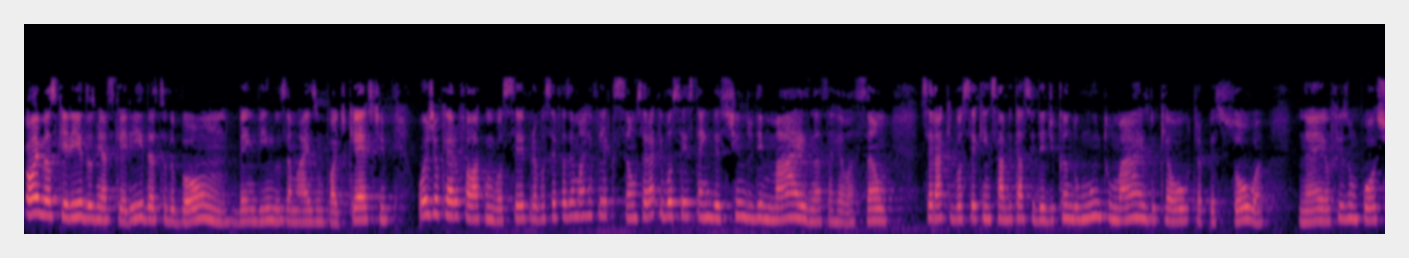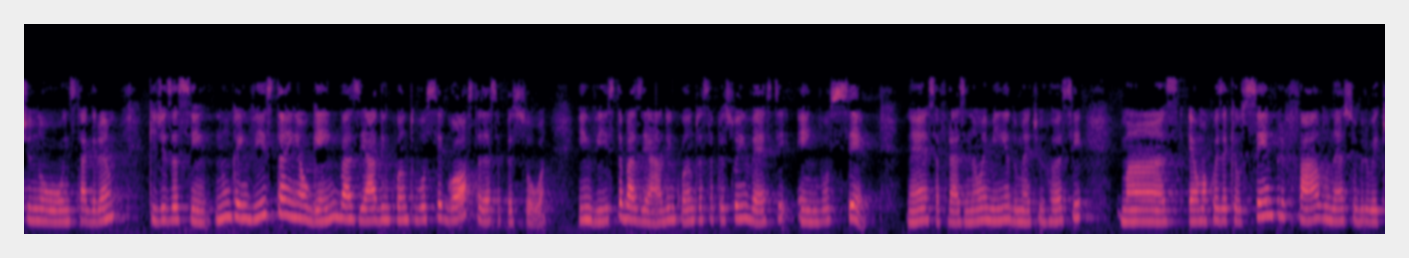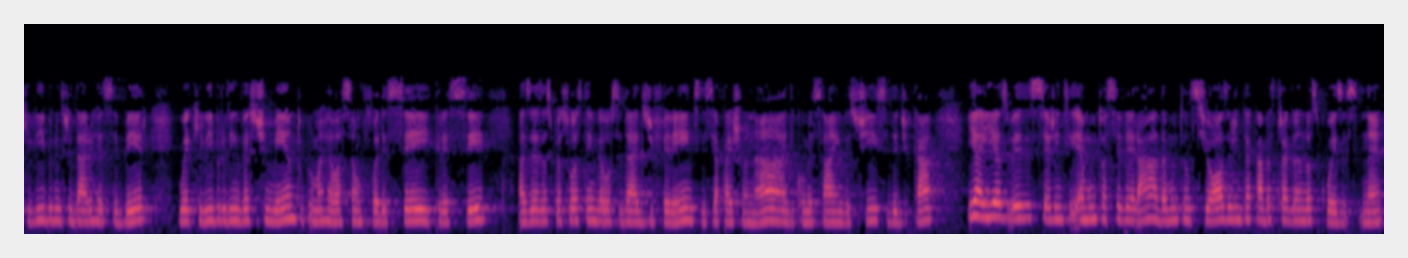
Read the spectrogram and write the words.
Oi, meus queridos, minhas queridas, tudo bom? Bem-vindos a mais um podcast. Hoje eu quero falar com você para você fazer uma reflexão. Será que você está investindo demais nessa relação? Será que você, quem sabe, está se dedicando muito mais do que a outra pessoa? Né? Eu fiz um post no Instagram que diz assim: nunca invista em alguém baseado em quanto você gosta dessa pessoa. Invista baseado em quanto essa pessoa investe em você. Né? Essa frase não é minha, do Matthew Hussey, mas é uma coisa que eu sempre falo né, sobre o equilíbrio entre dar e receber, o equilíbrio de investimento para uma relação florescer e crescer. Às vezes as pessoas têm velocidades diferentes de se apaixonar, de começar a investir, se dedicar. E aí, às vezes, se a gente é muito acelerada, muito ansiosa, a gente acaba estragando as coisas, né?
